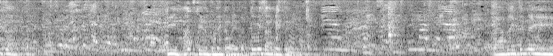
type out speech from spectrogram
करायचा की हाच खेळ पुढे करायचा. तुम्ही सांगायचं. लाजायचं नाही.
